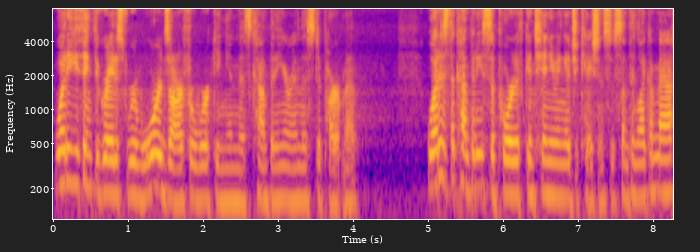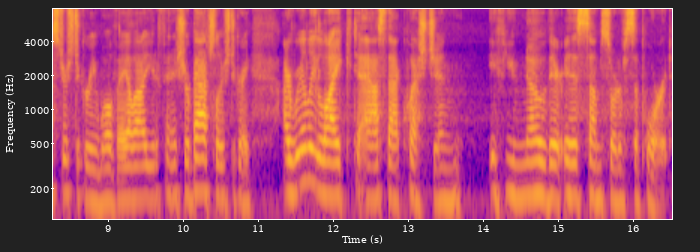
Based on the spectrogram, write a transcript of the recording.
What do you think the greatest rewards are for working in this company or in this department? What is the company's support of continuing education? So, something like a master's degree, will they allow you to finish your bachelor's degree? I really like to ask that question if you know there is some sort of support.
